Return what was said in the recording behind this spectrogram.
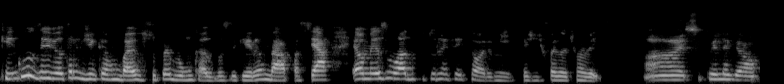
Que, inclusive, outra dica é um bairro super bom, caso você queira andar, passear. É o mesmo lá do Futuro Refeitório, Mi, que a gente foi da última vez. Ai, super legal.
